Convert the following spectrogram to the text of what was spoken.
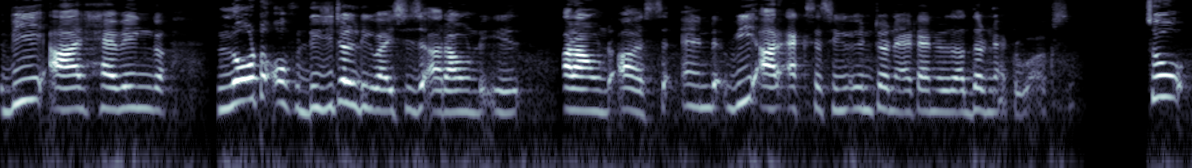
we are having lot of digital devices around around us and we are accessing internet and other networks. So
